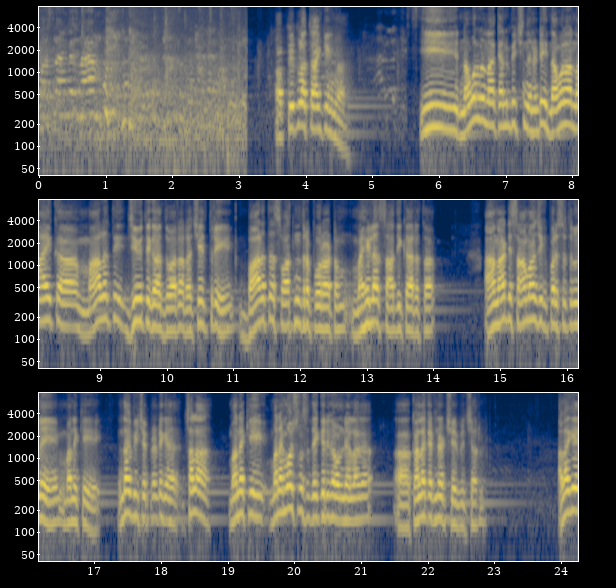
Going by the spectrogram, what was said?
first language, ma'am. People are thanking ma'am ఈ నవల నాకు అనిపించింది ఏంటంటే ఈ నవల నాయక మాలతి జీవిత గారి ద్వారా రచయిత్రి భారత స్వాతంత్ర పోరాటం మహిళా సాధికారత ఆనాటి సామాజిక పరిస్థితుల్ని మనకి ఇందాక మీరు చెప్పినట్టుగా చాలా మనకి మన ఎమోషన్స్ దగ్గరగా ఉండేలాగా కళ్ళకట్టినట్టు చేపించారు. అలాగే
